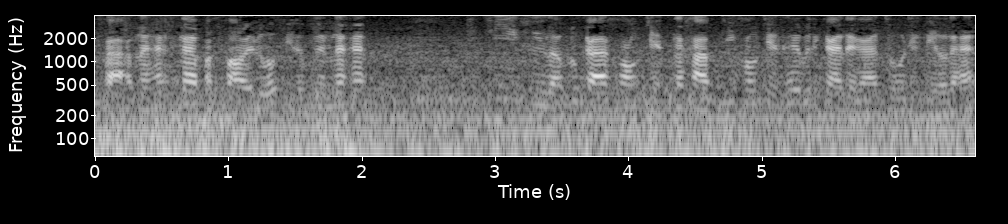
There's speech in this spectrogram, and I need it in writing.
73 นะฮะหน้าปากซอยรั้วสีน้ำเงินนะฮะที่คือลำลูกกาคลองเจ็ดนะครับ ที่คลองเจ็ดให้บริการแต่งานจูนอย่างเดียวนะฮะ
